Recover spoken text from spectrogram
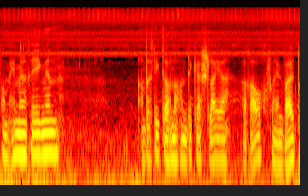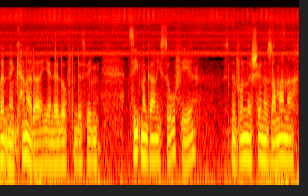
vom Himmel regnen. Aber es liegt auch noch ein dicker Schleier Rauch von den Waldbränden in Kanada hier in der Luft und deswegen sieht man gar nicht so viel. Es ist eine wunderschöne Sommernacht.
